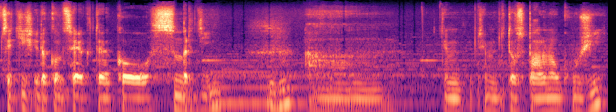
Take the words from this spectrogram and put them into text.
cítíš i dokonce, jak to jako smrdí. Um, tím, tím tou spálenou kůží.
